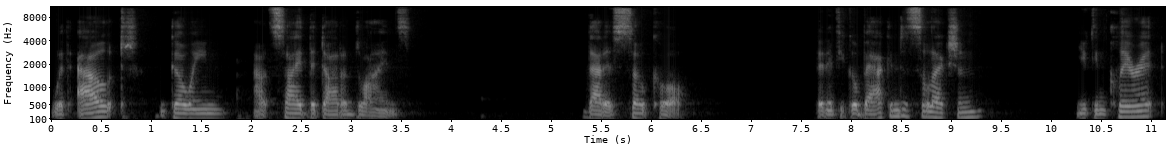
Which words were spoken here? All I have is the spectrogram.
without going outside the dotted lines. That is so cool. Then if you go back into selection, you can clear it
